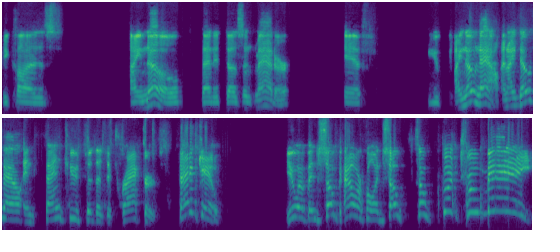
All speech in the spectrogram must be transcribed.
because I know that it doesn't matter if you I know now, and I know now, and thank you to the detractors. Thank you. You have been so powerful and so so good to me.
